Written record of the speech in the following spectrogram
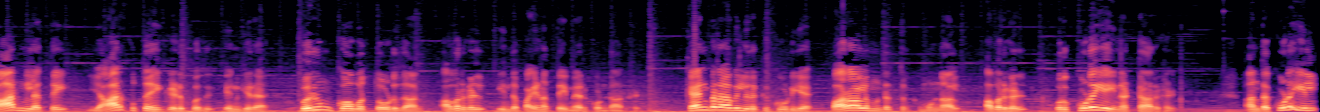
யார் நிலத்தை யார் குத்தகைக்கு எடுப்பது? என்கிற பெரும் கோபத்தோடு தான் அவர்கள் இந்த பயணத்தை மேற்கொண்டார்கள். கேன்பராவில் இருக்கக்கூடிய பாராளுமன்றத்திற்கு முன்னால் அவர்கள் ஒரு குடையை நட்டார்கள். அந்த குடையில்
